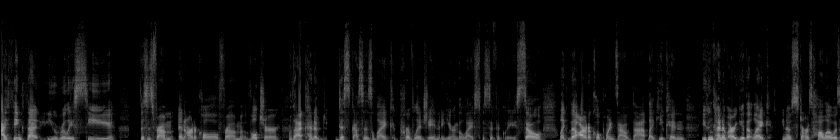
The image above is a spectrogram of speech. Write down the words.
I think that you really see this is from an article from Vulture that kind of discusses like privilege in a year in the life specifically. So like the article points out that like you can you can kind of argue that like, you know, Stars Hollow is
